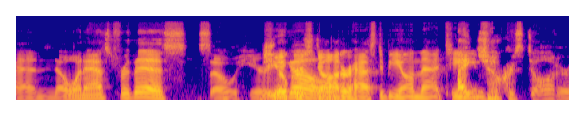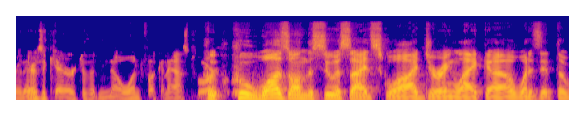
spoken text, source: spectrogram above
and no one asked for this. So here you go. Joker's daughter has to be on that team. Hey, Joker's daughter. There's a character that no one fucking asked for. who, who was on the Suicide Squad during like uh what is it the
